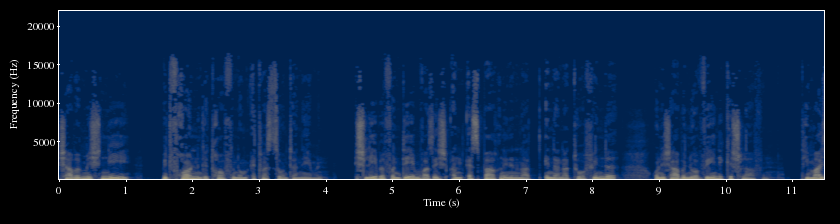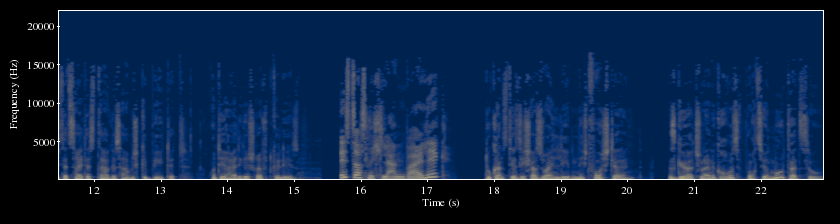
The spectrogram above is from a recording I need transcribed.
Ich habe mich nie mit Freunden getroffen, um etwas zu unternehmen. Ich lebe von dem, was ich an Essbaren in der, in der Natur finde, und ich habe nur wenig geschlafen. Die meiste Zeit des Tages habe ich gebetet und die Heilige Schrift gelesen. Ist das nicht langweilig? Du kannst dir sicher so ein Leben nicht vorstellen. Es gehört schon eine große Portion Mut dazu,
